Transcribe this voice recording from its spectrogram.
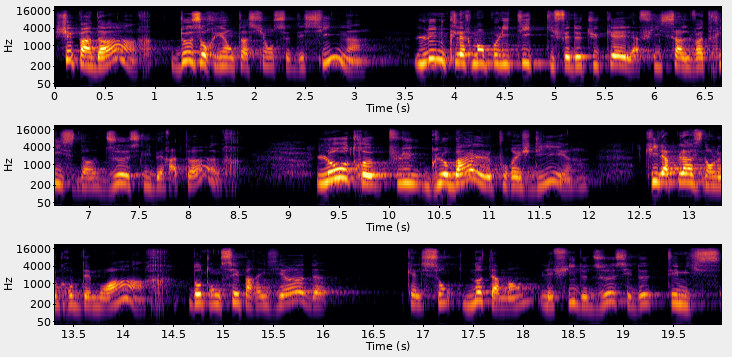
Chez Pindare, deux orientations se dessinent, l'une clairement politique qui fait de Tuquet la fille salvatrice d'un Zeus libérateur, l'autre plus globale, pourrais-je dire, qui la place dans le groupe des Moires, dont on sait par Hésiode qu'elles sont notamment les filles de Zeus et de Thémis.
